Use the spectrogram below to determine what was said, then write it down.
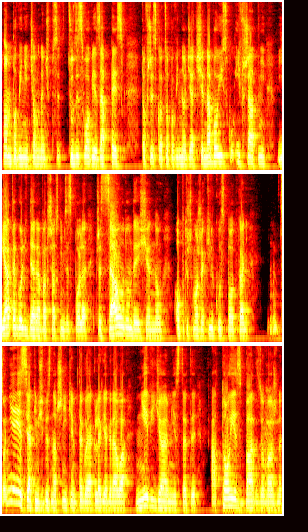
on powinien ciągnąć w cudzysłowie za pysk to wszystko, co powinno dziać się na boisku i w szatni. Ja tego lidera w warszawskim zespole przez całą rundę jesienną, oprócz może kilku spotkań, co nie jest jakimś wyznacznikiem tego, jak Legia grała, nie widziałem niestety, a to jest bardzo ważne.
